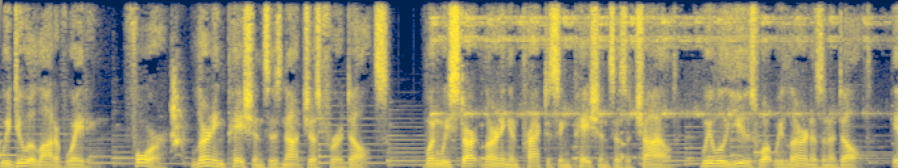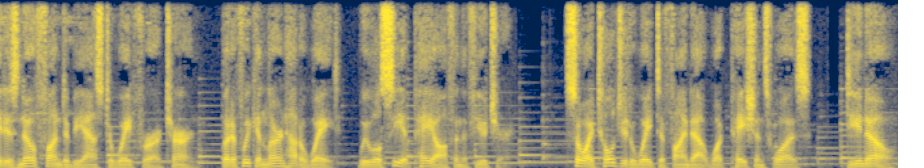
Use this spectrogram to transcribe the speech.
We do a lot of waiting. 4. Learning patience is not just for adults. When we start learning and practicing patience as a child, we will use what we learn as an adult. It is no fun to be asked to wait for our turn, but if we can learn how to wait, we will see it pay off in the future. So I told you to wait to find out what patience was. Do you know,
